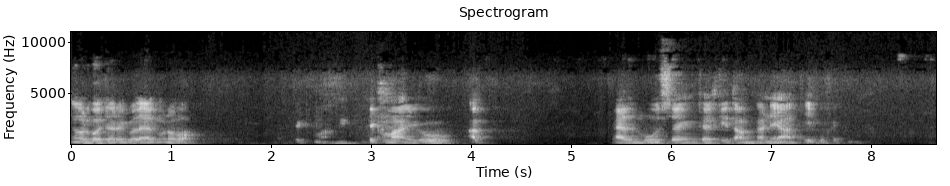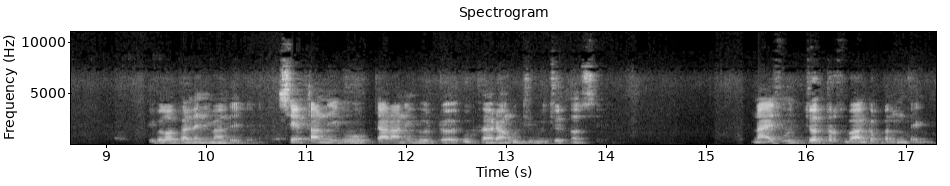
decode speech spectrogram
Ngono kok jare golek ilmu napa? Hikmah. Hikmah itu ilmu sing dadi tambane ati iku hikmah. Iku kalau baleni malih. Setan itu carane godho iku barang diwujudno sih. Nah, es wujud terus banget penting.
